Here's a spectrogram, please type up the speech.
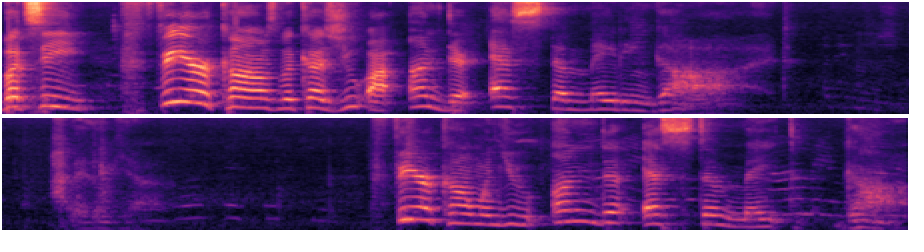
But see, fear comes because you are underestimating God. Hallelujah. Fear comes when you underestimate God.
